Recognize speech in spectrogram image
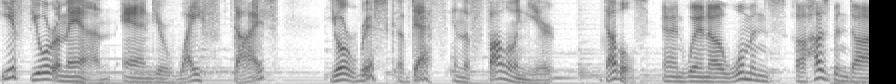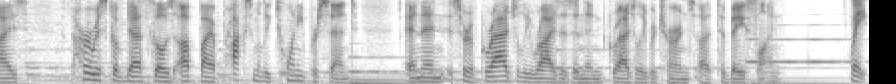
if you're a man and your wife dies, your risk of death in the following year doubles. And when a woman's uh, husband dies, her risk of death goes up by approximately 20%, and then it sort of gradually rises and then gradually returns uh, to baseline. Wait,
